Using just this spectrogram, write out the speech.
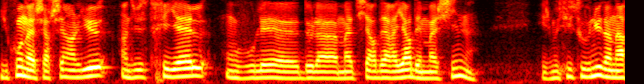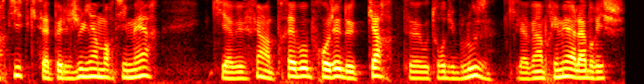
Du coup, on a cherché un lieu industriel, on voulait de la matière derrière, des machines. Et je me suis souvenu d'un artiste qui s'appelle Julien Mortimer, qui avait fait un très beau projet de cartes autour du blues qu'il avait imprimé à la Briche.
